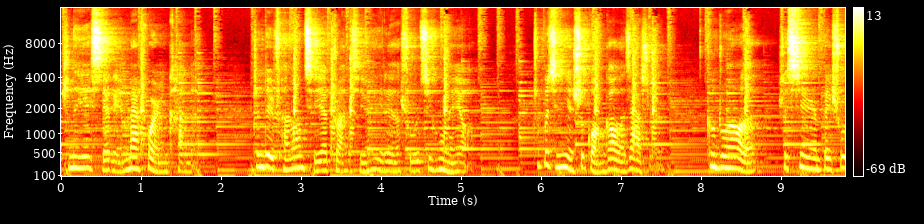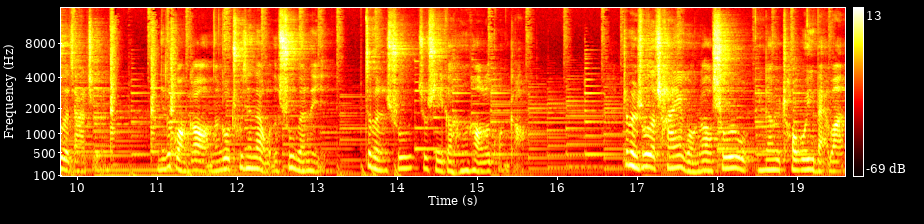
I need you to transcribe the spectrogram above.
是那些写给卖货人看的，针对传统企业转型一类的书几乎没有。这不仅仅是广告的价值，更重要的是信任背书的价值。你的广告能够出现在我的书本里，这本书就是一个很好的广告。这本书的插页广告收入应该会超过一百万，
